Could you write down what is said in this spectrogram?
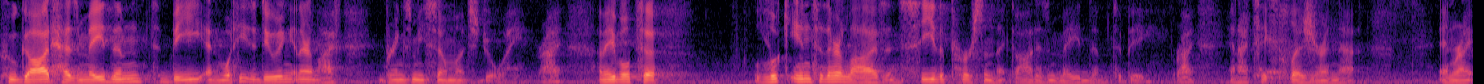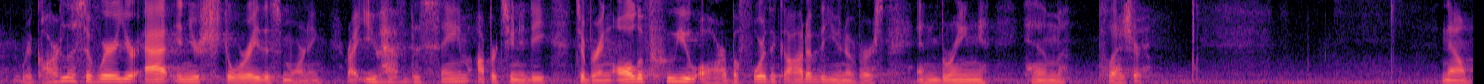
who God has made them to be and what He's doing in their life brings me so much joy, right? I'm able to look into their lives and see the person that God has made them to be, right? And I take pleasure in that. And right, regardless of where you're at in your story this morning, right, you have the same opportunity to bring all of who you are before the God of the universe and bring him pleasure. Now,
